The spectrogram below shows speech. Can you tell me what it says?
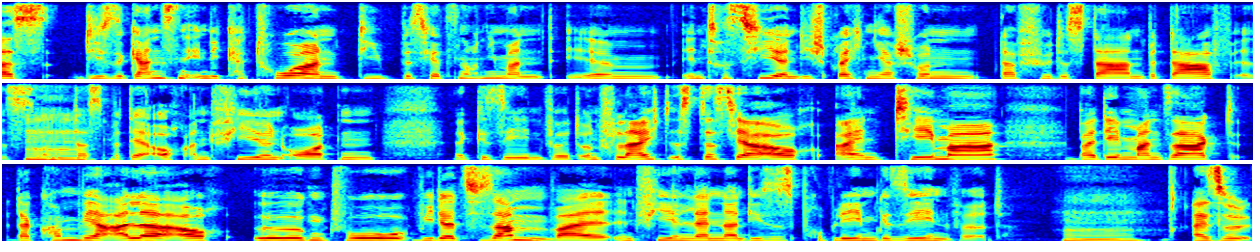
dass diese ganzen Indikatoren, die bis jetzt noch niemand ähm, interessieren, die sprechen ja schon dafür, dass da ein Bedarf ist mhm. und dass mit der auch an vielen Orten äh, gesehen wird. Und vielleicht ist das ja auch ein Thema, bei dem man sagt, da kommen wir alle auch irgendwo wieder zusammen, weil in vielen Ländern dieses Problem gesehen wird. Mhm. Also,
